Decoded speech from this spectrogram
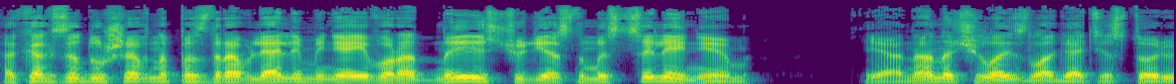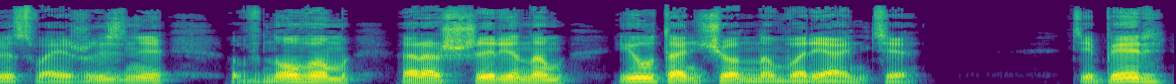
а как задушевно поздравляли меня его родные с чудесным исцелением. И она начала излагать историю своей жизни в новом, расширенном и утонченном варианте. Теперь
